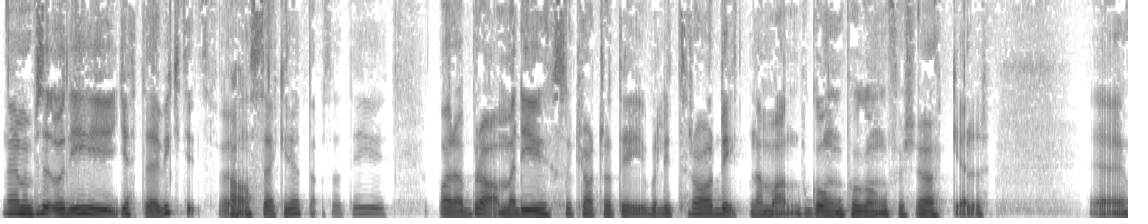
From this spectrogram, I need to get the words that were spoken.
Nej men precis, och det är ju jätteviktigt för Ja. säkerheten. Så det är ju bara bra. Men det är såklart att det är väldigt tradigt när man gång på gång försöker eh,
